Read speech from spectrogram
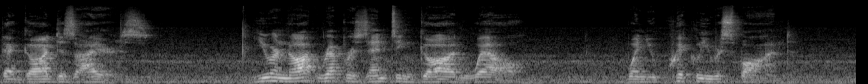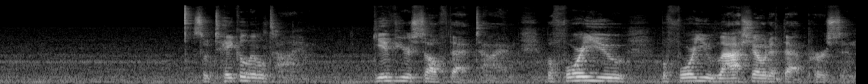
that god desires. You are not representing god well when you quickly respond. So take a little time give yourself that time before you before you lash out at that person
